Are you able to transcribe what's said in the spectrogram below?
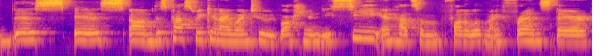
this is um, this past weekend i went to washington d.c and had some fun with my friends there.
